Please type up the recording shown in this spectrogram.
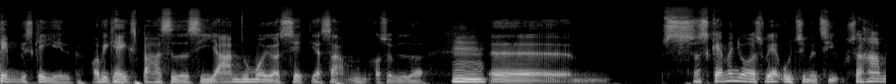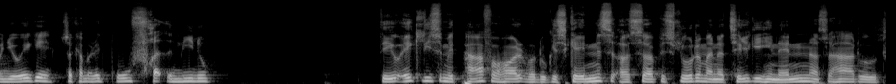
dem, vi skal hjælpe, og vi kan ikke bare sidde og sige, ja, nu må jeg også sætte jer sammen, og så videre. Mm. Øh, så skal man jo også være ultimativ. Så har man jo ikke, så kan man jo ikke bruge freden lige nu det er jo ikke ligesom et parforhold, hvor du kan skændes, og så beslutter man at tilgive hinanden, og så har du et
